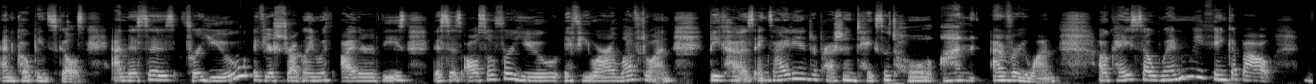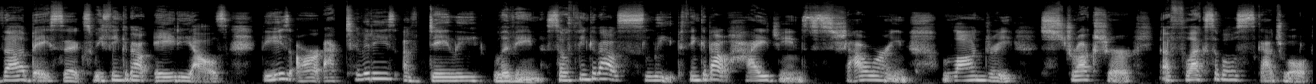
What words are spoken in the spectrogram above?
and coping skills. And this is for you if you're struggling with either of these. This is also for you if you are a loved one, because anxiety and depression takes a toll on everyone. Okay. So when we think about the basics, we think about ADLs. These are activities of daily living. So think about sleep, think about hygiene, showering, laundry, structure, a flexible schedule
